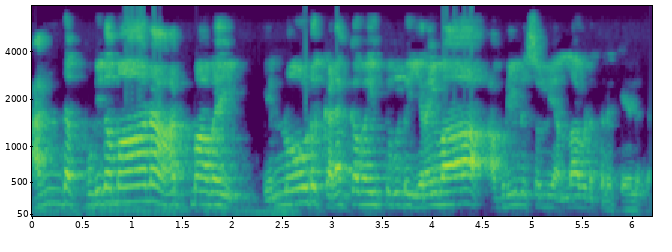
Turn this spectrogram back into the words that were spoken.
அந்த புனிதமான ஆத்மாவை என்னோடு கலக்க வைத்து விடு இறைவா அப்படின்னு சொல்லி அல்லாவிடத்துல கேளுங்க.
